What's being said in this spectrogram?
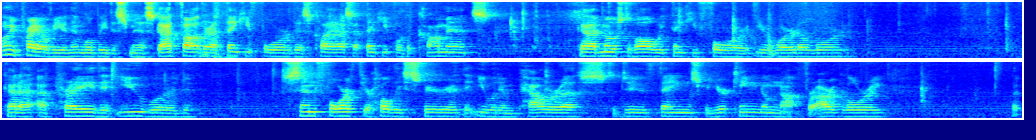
Let me pray over you and then we'll be dismissed. God, Father, I thank you for this class. I thank you for the comments. God, most of all, we thank you for your word, O Lord. God, I, I pray that you would send forth your Holy Spirit, that you would empower us to do things for your kingdom, not for our glory, but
